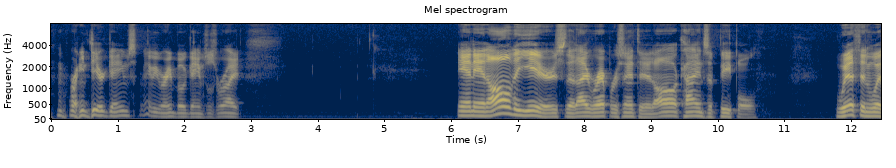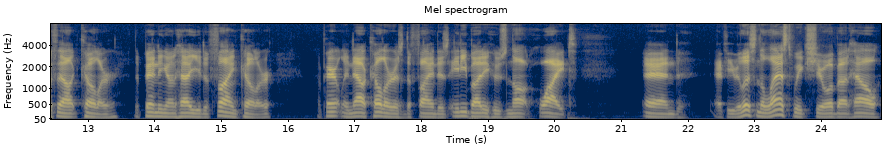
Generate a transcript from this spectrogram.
reindeer games. Maybe rainbow games was right. And in all the years that I represented all kinds of people with and without color, depending on how you define color, apparently now color is defined as anybody who's not white. And if you listen to last week's show about how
